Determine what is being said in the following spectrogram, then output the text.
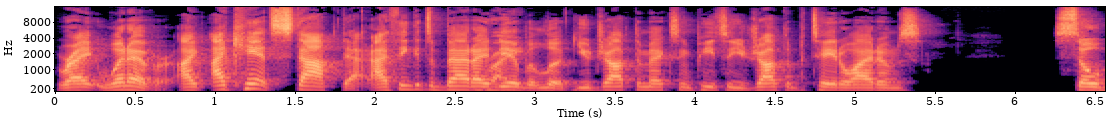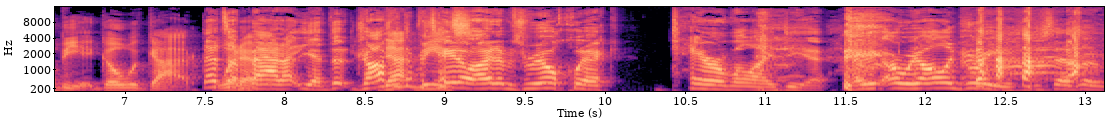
right? Whatever. I, I can't stop that. I think it's a bad idea, Right. but look, you drop the Mexican pizza, you drop the potato items. So be it. Go with God. That's Whatever. a bad idea. The, dropping That the potato items real quick. Terrible idea. I think, are we all agreed? Just as a,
